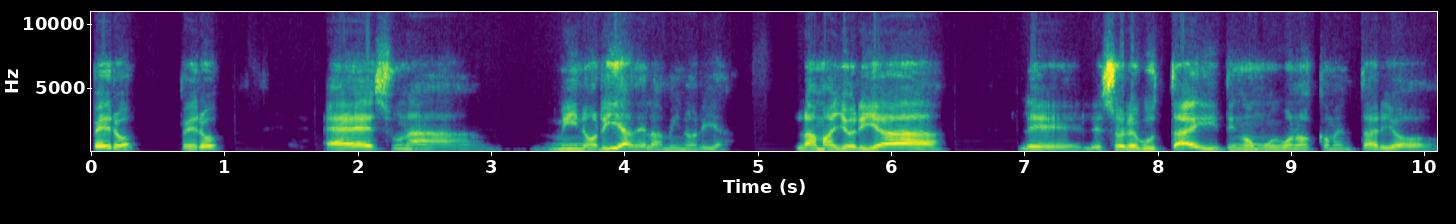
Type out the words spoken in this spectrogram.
pero, pero es una, minoría de la minoría. La mayoría le, suele gustar y tengo muy buenos comentarios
